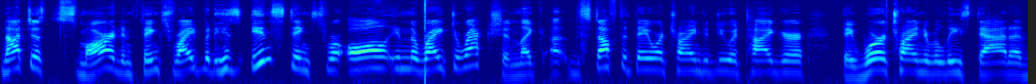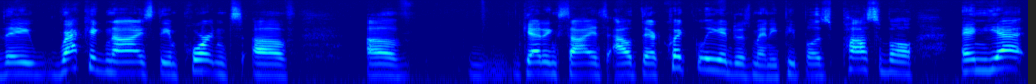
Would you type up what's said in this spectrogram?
not just smart and thinks right but his instincts were all in the right direction like uh, the stuff that they were trying to do at TIGR they were trying to release data they recognized the importance of of getting science out there quickly and to as many people as possible. And yet,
